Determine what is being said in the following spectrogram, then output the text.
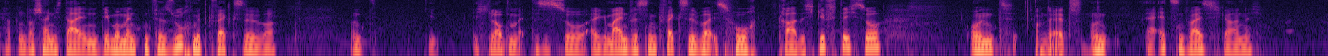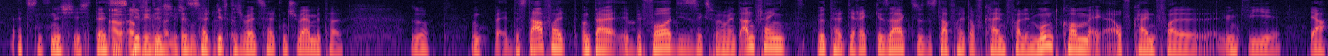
die hatten wahrscheinlich da in dem Moment einen Versuch mit Quecksilber. Und die, ich glaube, das ist so Allgemeinwissen, Quecksilber ist hochgradig giftig so. Und Und ätzend. und ja, ätzend weiß ich gar nicht. Ätzend nicht. Ich, das Aber ist giftig. Es ist halt giftig, weil es halt ein Schwermetall. So. Und das darf halt, und da, bevor dieses Experiment anfängt, wird halt direkt gesagt, so, das darf halt auf keinen Fall in den Mund kommen, äh, auf keinen Fall irgendwie, ja,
